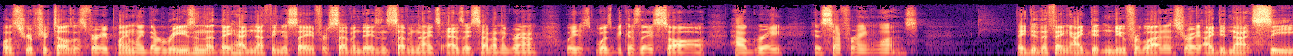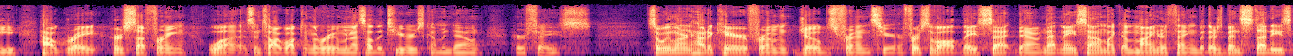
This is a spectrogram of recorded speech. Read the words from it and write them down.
Well, the scripture tells us very plainly the reason that they had nothing to say for seven days and seven nights as they sat on the ground was, because they saw how great his suffering was. They did the thing I didn't do for Gladys, right? I did not see how great her suffering was until I walked in the room and I saw the tears coming down her face. So we learn how to care from Job's friends here. First of all, they sat down. That may sound like a minor thing, but there's been studies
